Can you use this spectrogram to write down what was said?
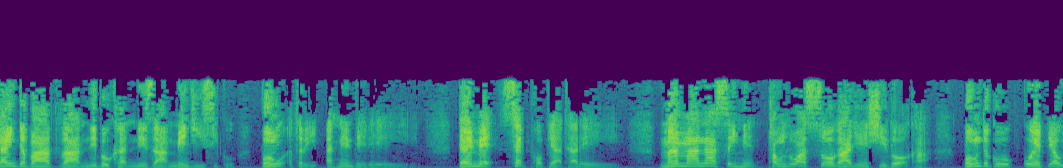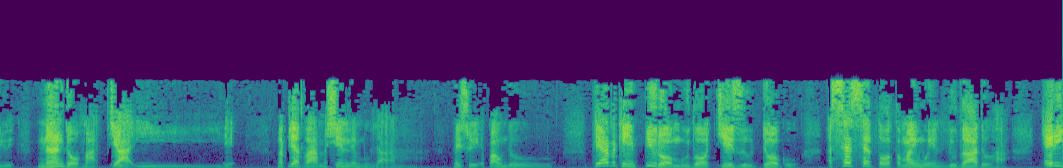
တိုင်းတစ်ပါးသားနေဘုခတ်နေဇာမင်းကြီးစီကိုဘုံအသရီအနှင်းတယ်တဲ့ဒါပေမဲ့ဆက်ဖော်ပြထားတယ် မာမာနစိတ်နှင့်ထောင်လွှားစော်ကားခြင်းရှိသောအခါဘုံတကူကွယ်ပြောက်၍နန်းတော်မှကြာ၏တဲ့မပြတ်သားမရှင်းလင်းဘူးလားမိတ်ဆွေအပေါင်းတို့ဘုရားသခင်ပြုတော်မူသောကျေးဇူးတော်ကိုအဆက်ဆက်သောသမိုင်းဝင်လူသားတို့ဟာအဲ့ဒီ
